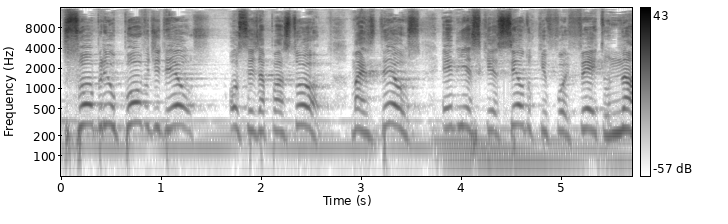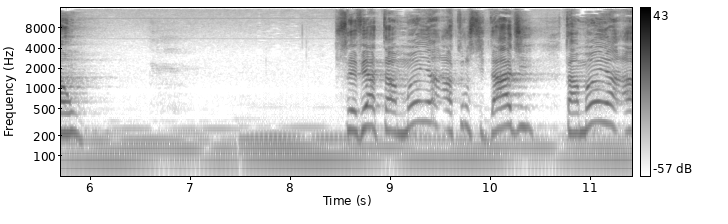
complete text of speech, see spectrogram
sobre o povo de Deus. Ou seja, pastor, mas Deus, ele esqueceu do que foi feito? Não. Você vê a tamanha atrocidade, tamanha a,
